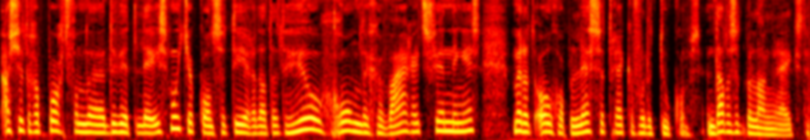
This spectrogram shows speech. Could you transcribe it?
als je het rapport van de, de Wit leest, moet je constateren dat het heel grondige waarheidsvinding is... met het oog op lessen trekken voor de toekomst. En dat is het belangrijkste.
